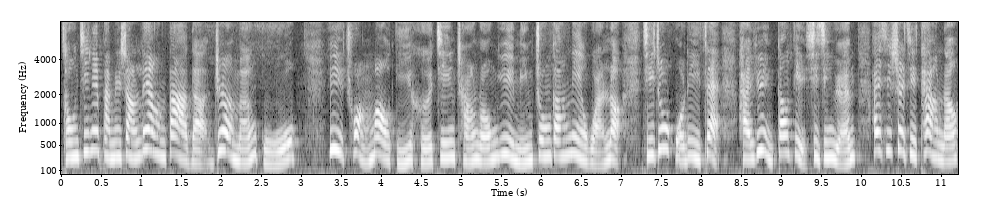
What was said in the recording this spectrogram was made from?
从今天盘面上量大的热门股，豫创、茂迪、合金、长荣、裕民、中钢念完了，集中火力在海运、钢铁、细晶圆、IC 设计、太阳能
